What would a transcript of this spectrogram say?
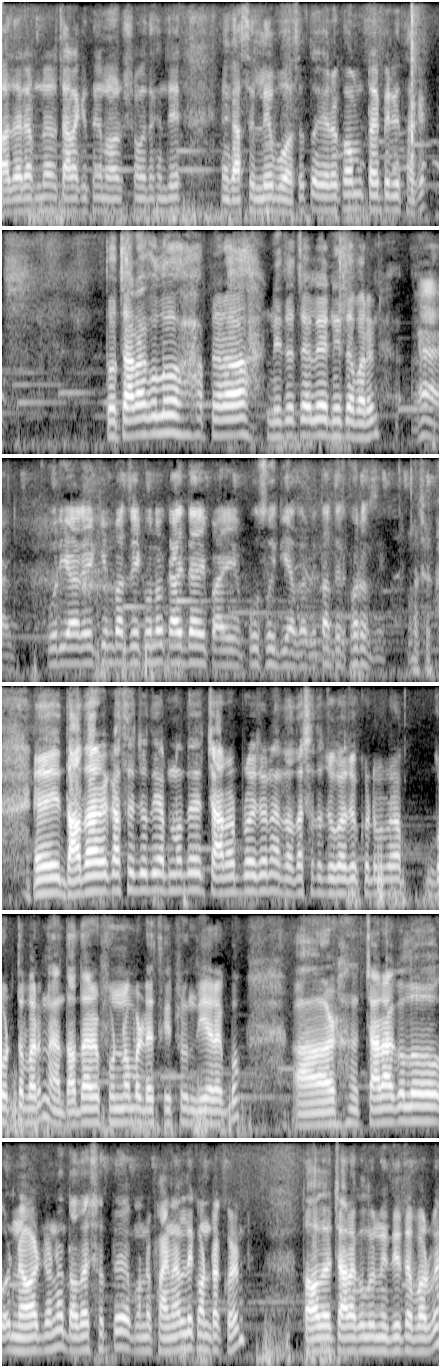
বাজারে আপনার চারা কিনতে গেলে অনেক সময় দেখেন যে গাছের লেবু আছে। তো এরকম টাইপেরই থাকে। তো চারাগুলো আপনারা নিতে চাইলে নিতে পারেন। হ্যাঁ কোরিয়ারে কিংবা যে কোনো কায়দায় পৌঁছে দেওয়া যাবে তাদের খরচে। আচ্ছা। এই দাদার কাছে যদি আপনাদের চারার প্রয়োজন হয় দাদার সাথে যোগাযোগ করতে পারেন। দাদার ফোন নাম্বার ডেসক্রিপশন দিয়ে রাখব। আর চারাগুলো নেওয়ার জন্য দাদার সাথে মানে ফাইনালি কন্ট্যাক্ট করেন। তাহলে চারাগুলো নিয়ে দিতে পারবে।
